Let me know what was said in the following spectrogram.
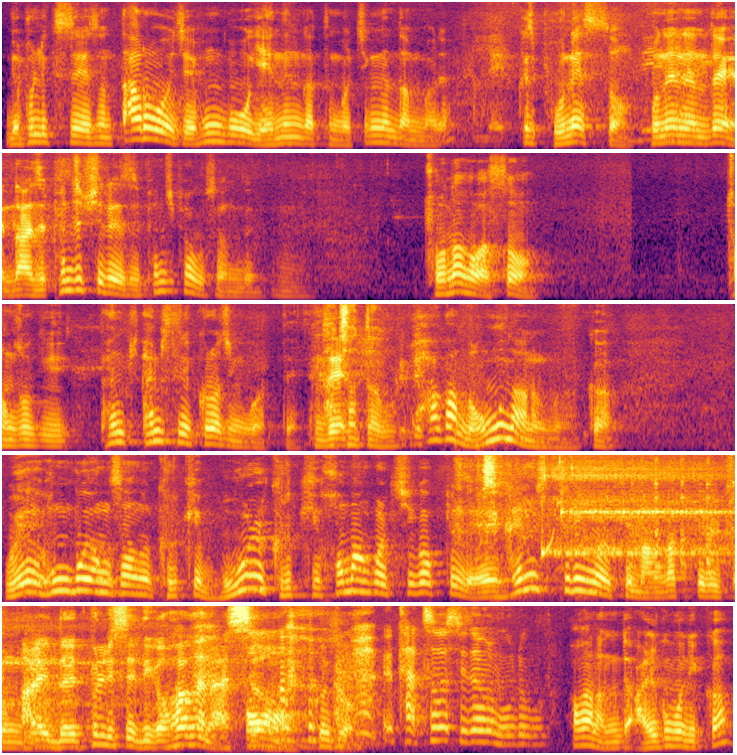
넷플릭스에선 따로 이제 홍보 예능 같은 걸 찍는단 말이야 그래서 보냈어 보냈는데 나 이제 편집실에서 편집하고 있었는데 전화가 왔어 정석이 햄, 햄스트링 끊어진 것 같대 근데 다쳤다고? 화가 너무 나는 거야 그러니까 왜 홍보 영상을 그렇게 뭘 그렇게 험한 걸 찍었길래 햄스트링을 이렇게 망가뜨릴 정도로 아니 넷플릭스에 네가 화가 났어. 어, 그래서 다쳐서 지점을 모르고. 화가 났는데 알고 보니까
